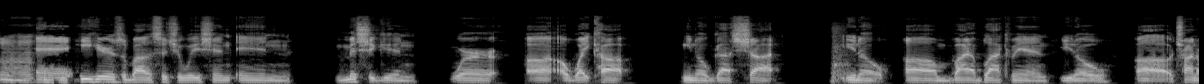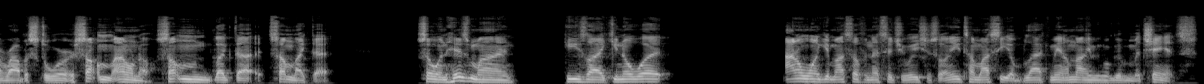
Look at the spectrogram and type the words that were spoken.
Mm-hmm. and he hears about a situation in Michigan where uh, a white cop, you know, got shot, you know, um, by a black man, you know, uh, trying to rob a store or something. I don't know, something like that, something like that. So in his mind, he's like, you know what? I don't want to get myself in that situation. So anytime I see a black man, I'm not even gonna give him a chance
